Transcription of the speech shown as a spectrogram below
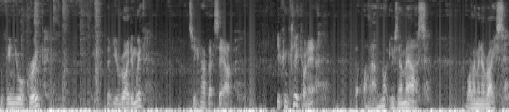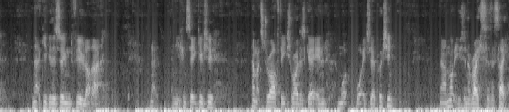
within your group that you're riding with. So you can have that set up. You can click on it, but I'm not using a mouse while I'm in a race. And that'll give you the zoomed view like that. And, and you can see it gives you how much draft each rider's getting and what wattage they're pushing. Now I'm not using a race, as I say,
